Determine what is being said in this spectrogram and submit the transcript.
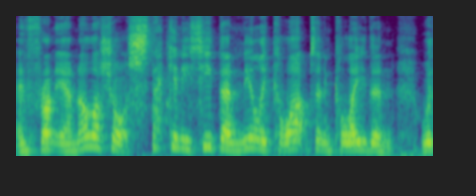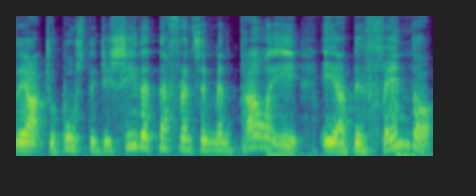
in front of another shot, sticking his head in, nearly collapsing and colliding with the actual post. Did you see the difference in mentality of a defender?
